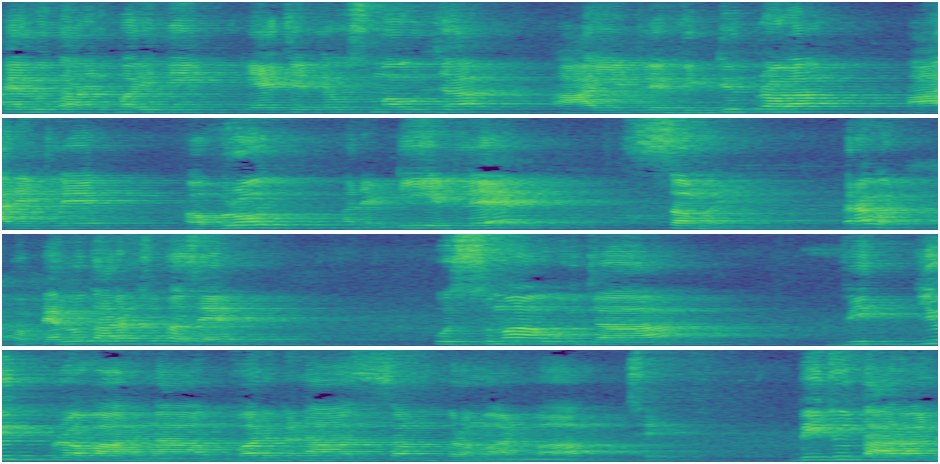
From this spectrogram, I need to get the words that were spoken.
પહેલું તારણ ફરીથી h એટલે ઉષ્મા ઊર્જા, i એટલે વિદ્યુત પ્રવાહ, r એટલે અવરોધ અને t એટલે સમય. બરાબર? તો પહેલું તારણ શું થશે? ઉષ્મા ઊર્જા વિદ્યુત પ્રવાહના વર્ગના સમપ્રમાણમાં છે. બીજું તારણ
